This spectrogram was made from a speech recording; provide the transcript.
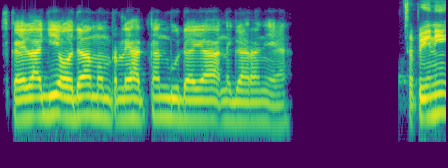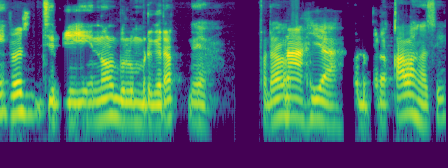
Sekali lagi Oda memperlihatkan budaya negaranya ya. Tapi ini Terus, jadi nol belum bergerak ya. Padahal nah ya, udah pada kalah nggak sih?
